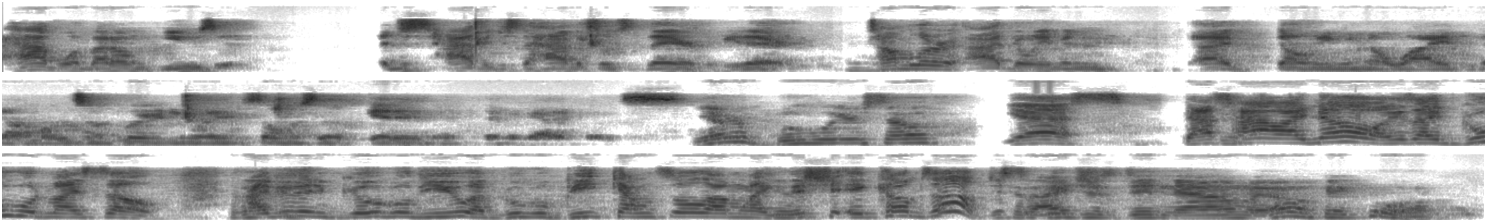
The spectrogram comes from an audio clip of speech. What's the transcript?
I have one, but I don't use it. I just have it just to have it, so it's there to be there. Tumblr, I don't even I don't even know why I downloaded Tumblr anyway. Someone said get it, and then I got it. You ever Google yourself? yes, that's how I know because I've Googled myself. I've even Googled you. I've Googled Beat Council. I'm like, this shit. It comes up just. I just did now, and I'm like, oh, okay, cool.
